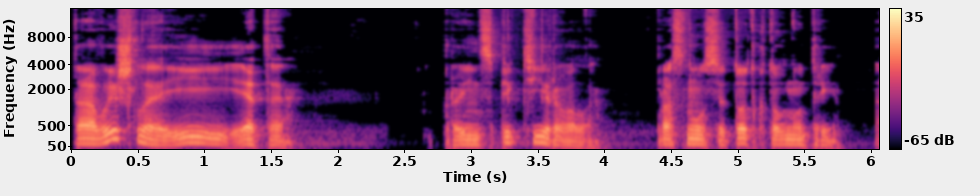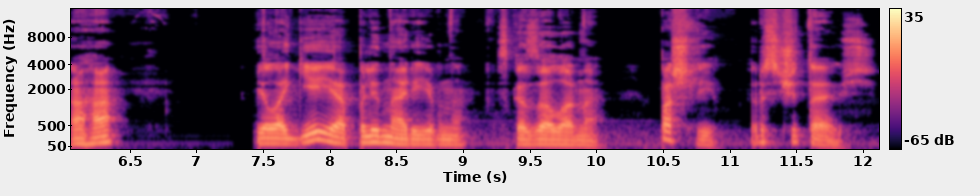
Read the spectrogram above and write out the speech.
Та вышла и это... проинспектировала. Проснулся тот, кто внутри. «Ага». «Пелагея Аполлинариевна», – сказала она. «Пошли, рассчитаюсь».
